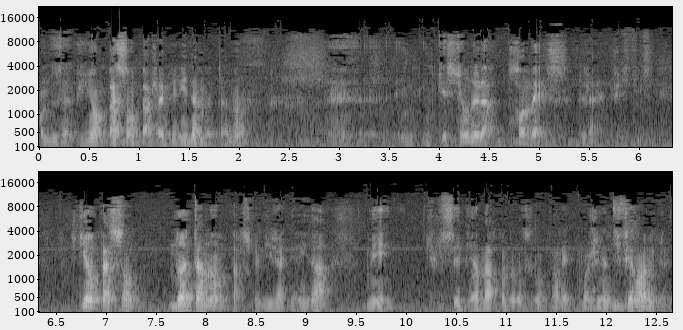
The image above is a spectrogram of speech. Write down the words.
en nous appuyant, en passant par Jacques Derrida notamment, une question de la promesse de la justice? Je dis en passant notamment parce que dit Jacques Derrida, mais tu le sais bien Marc, on en a souvent parlé, moi j'ai un différent avec Jacques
